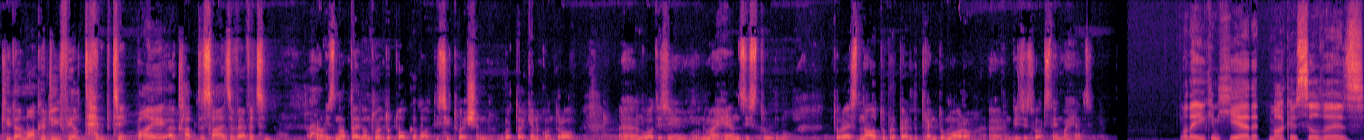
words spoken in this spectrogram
Kudo Marco, do you feel tempted by a club the size of Everton? No, it's not. I don't want to talk about the situation. What I can control and what is in, in my hands is to to rest now, to prepare the train tomorrow. Uh, this is what's in my hands. Well, there you can hear that Marco Silva is.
